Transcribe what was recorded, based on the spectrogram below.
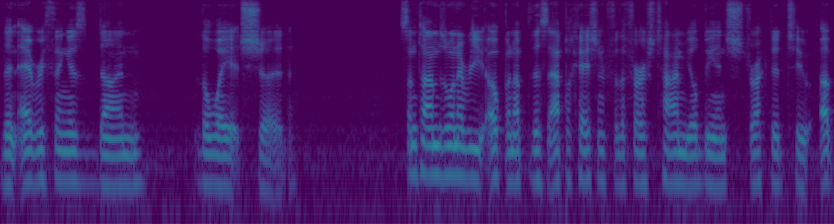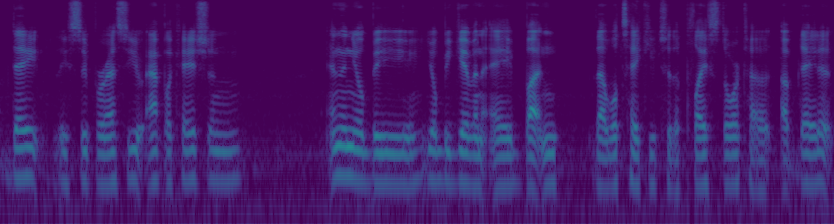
then everything is done the way it should. Sometimes whenever you open up this application for the first time, you'll be instructed to update the Super SU application, and then you'll be you'll be given a button that will take you to the Play Store to update it.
